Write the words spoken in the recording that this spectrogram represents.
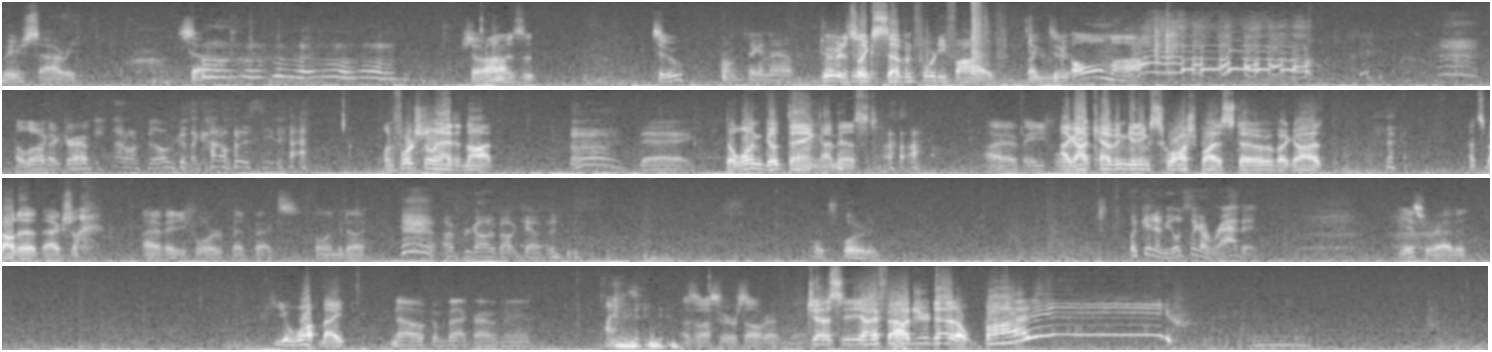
We're sorry. So. Shut Time up. is it? Two? I'm taking a nap. Dude, like it's two. like 7:45. It's like two. Oh my! Hello, head crab. Get that on film because I kind of want to see that. Unfortunately, I did not. Dang. The one good thing I missed. I have 84. I got Kevin getting squashed by a stove. I got. That's about it, actually. I have 84 med packs. Don't let me die. I forgot about Kevin. I exploded. Look at him. He looks like a rabbit. He is a rabbit. You what, mate? No, come back, Rabbit Man. That's the last we ever saw, Rabbit Man. Jesse, I found your dead body.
